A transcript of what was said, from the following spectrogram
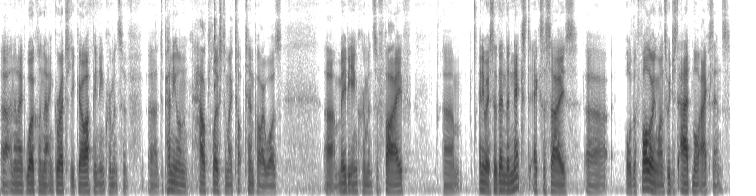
uh, and then I'd work on that and gradually go up in increments of, uh, depending on how close to my top tempo I was, uh, maybe increments of five. Um, anyway, so then the next exercise, uh, or the following ones, we just add more accents.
